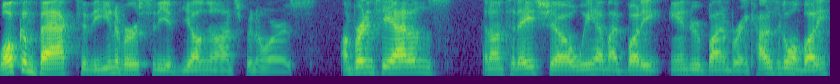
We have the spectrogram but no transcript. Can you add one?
Welcome back to the University of Young Entrepreneurs. I'm Brandon T. Adams, and on today's show, we have my buddy Andrew Beinbrink. How's it going, buddy?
